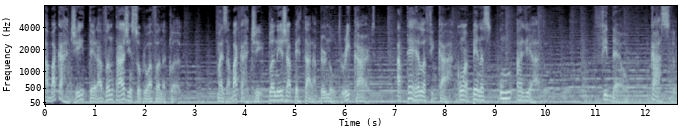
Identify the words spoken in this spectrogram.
a Bacardi terá vantagem sobre o Havana Club. Mas a Bacardi planeja apertar a Pernod Ricard até ela ficar com apenas um aliado: Fidel Castro.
